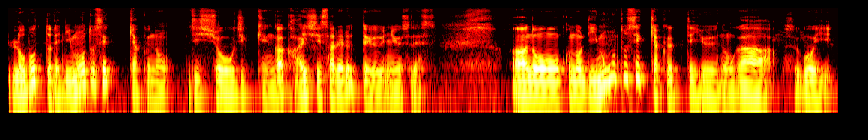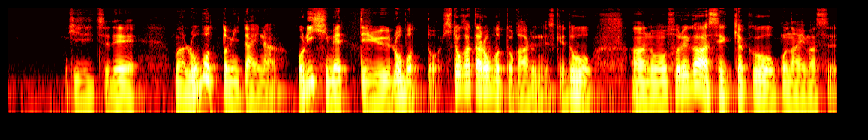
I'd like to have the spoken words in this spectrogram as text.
ロボットでリモート接客の実証実験が開始されるっていうニュースです。あのこのリモート接客っていうのがすごい技術で、まあ、ロボットみたいな織姫っていうロボット人型ロボットがあるんですけどあのそれが接客を行います。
